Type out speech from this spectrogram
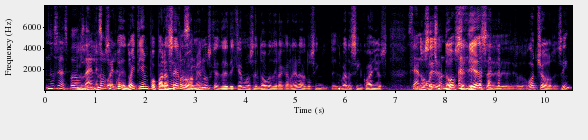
No se las podemos dar en la no escuela. Se puede, no hay tiempo para hacerlo, a menos que dediquemos el doble de la carrera, los cinco, de cinco años, no sé, doce, diez, eh, ocho, ¿sí?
